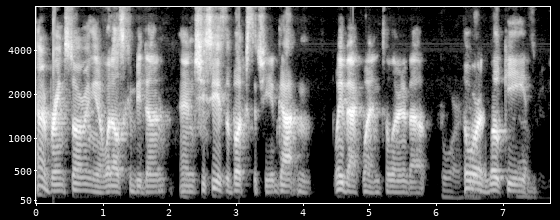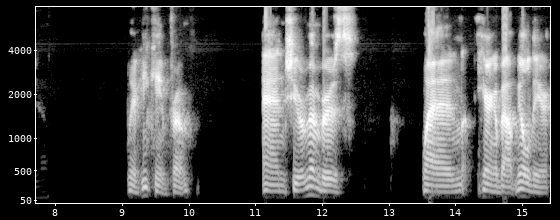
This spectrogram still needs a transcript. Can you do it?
kind of brainstorming, you know, what else can be done. And she sees the books that she had gotten way back when to learn about Thor. Thor and Loki and good, yeah. where he came from. And she remembers when hearing about Mjolnir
